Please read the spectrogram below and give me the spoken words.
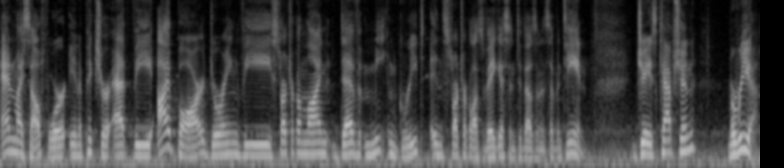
and myself were in a picture at the iBar during the Star Trek Online dev meet and greet in Star Trek Las Vegas in 2017. Jay's caption Maria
